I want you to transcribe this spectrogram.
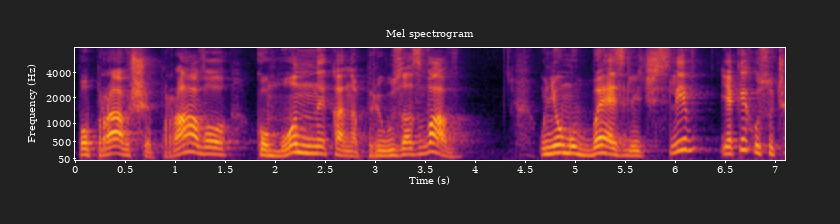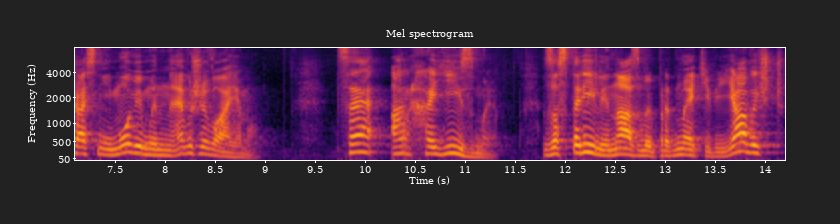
поправши право, комонника на прюза звав. У ньому безліч слів, яких у сучасній мові ми не вживаємо. Це архаїзми, застарілі назви предметів і явищ,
